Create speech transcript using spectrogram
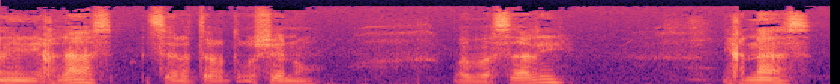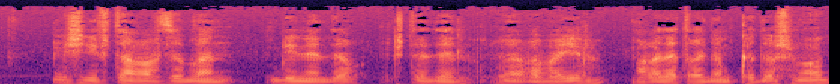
אני נכנס אצל עטרת ראשנו בבא סאלי, נכנס מי שנפטר רב צבן בלי נדר, משתדל, והרב העיר, מרדת רגם קדוש מאוד.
